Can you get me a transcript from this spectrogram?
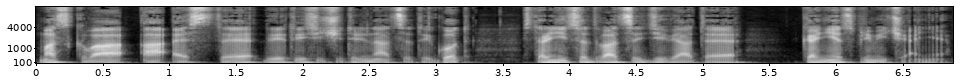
Москва, АСТ, 2013 год, страница 29, конец примечания.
